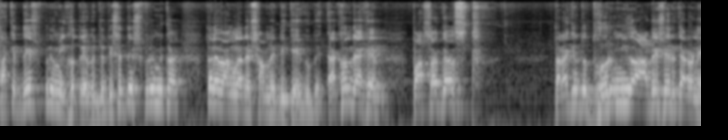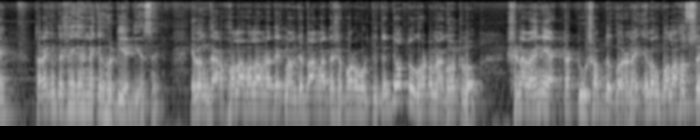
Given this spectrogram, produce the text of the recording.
তাকে দেশপ্রেমিক হতে হবে। যদি সে দেশপ্রেমিক হয়, তাহলে বাংলাদেশ সামনের দিকে এগোবে। এখন দেখেন, পাঁচ আগস্ট, তারা কিন্তু ধর্মীয় আবেশের কারণে, তারা কিন্তু সেখানেকে হটিয়ে দিয়েছে। এবং যার ফলাফল আমরা দেখলাম যে বাংলাদেশে পরবর্তীতে যত ঘটনা ঘটলো, সেনাবাহিনী একটা টু শব্দ করে নাই। এবং বলা হচ্ছে,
